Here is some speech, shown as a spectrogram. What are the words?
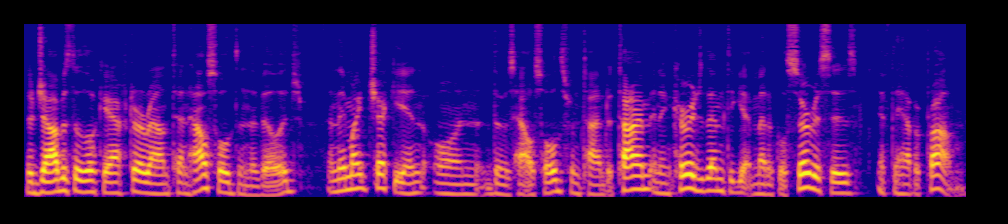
Their job is to look after around 10 households in the village, and they might check in on those households from time to time and encourage them to get medical services if they have a problem.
